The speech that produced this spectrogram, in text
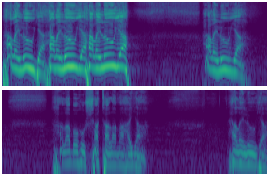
Hallelujah. Hallelujah. Hallelujah. Hallelujah. Hallelujah.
